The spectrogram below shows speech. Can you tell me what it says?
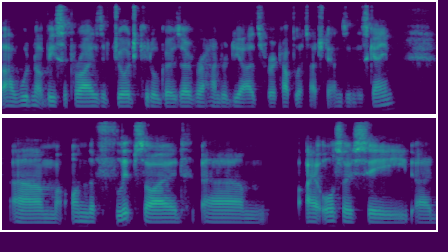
I would not be surprised if George Kittle goes over 100 yards for a couple of touchdowns in this game. Um, on the flip side, um, I also see uh,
